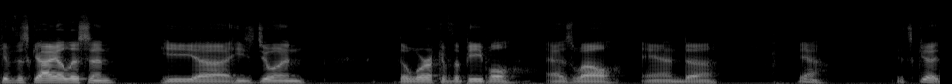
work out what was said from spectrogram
give this guy a listen. He uh, he's doing the work of the people as well, and uh, yeah, it's good.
